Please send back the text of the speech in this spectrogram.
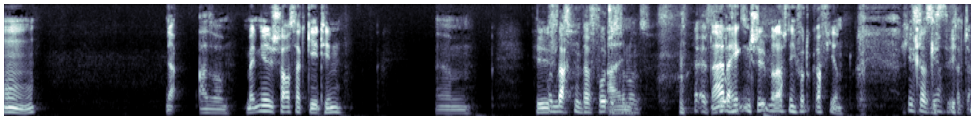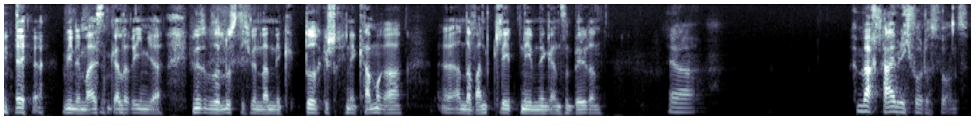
Mhm. Ja, also wenn ihr die Chance habt, geht hin. Ähm, hilft und macht ein paar Fotos allen. von uns. Nein, da hängt ein Schild, man darf nicht fotografieren. Ist das so? Ja, ja. Wie in den meisten Galerien, ja. Ich finde es immer so lustig, wenn dann eine durchgestrichene Kamera äh, an der Wand klebt neben den ganzen Bildern. Ja. Macht heimlich Fotos für uns.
